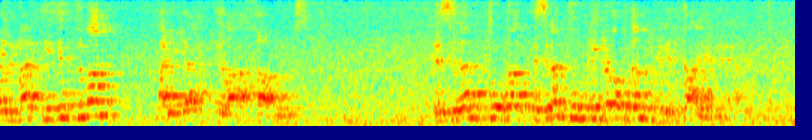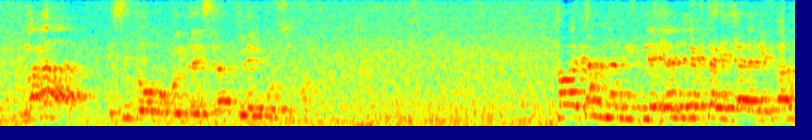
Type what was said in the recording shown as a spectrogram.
بالمرء إثما أن يحقر أخاه المسلم. إسلام تو إسلام دم كده تاعي كده. معها إسيتو بقول تاي إسلام تو يعني يعني نكتهي يعني من قالوا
